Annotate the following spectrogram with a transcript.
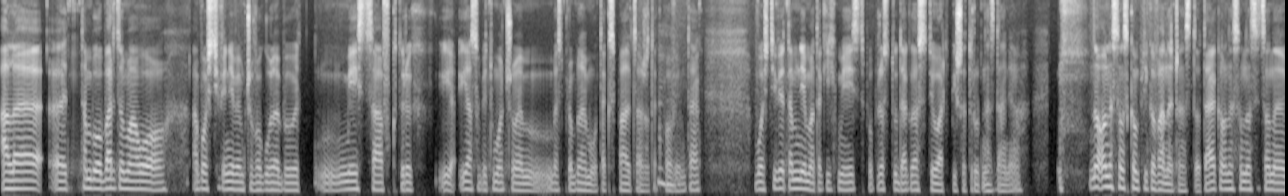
Ale e, tam było bardzo mało, a właściwie nie wiem, czy w ogóle były miejsca, w których ja, ja sobie tłumaczyłem bez problemu, tak z palca, że tak Mhm. powiem, tak? Właściwie tam nie ma takich miejsc, po prostu Douglas Stewart pisze trudne zdania. No one są skomplikowane często, tak? One są nasycone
